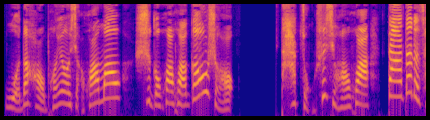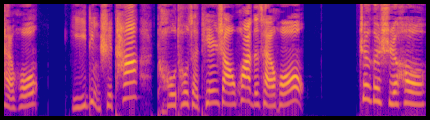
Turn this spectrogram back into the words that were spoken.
我的好朋友小花猫是个画画高手，它总是喜欢画大大的彩虹，一定是它偷偷在天上画的彩虹。这个时候。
